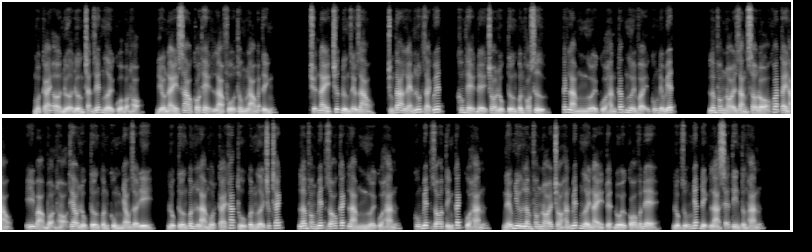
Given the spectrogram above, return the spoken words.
Một cái ở nửa đường chặn giết người của bọn họ, điều này sao có thể là phổ thông lão bách tính? Chuyện này trước đường rêu dao chúng ta lén lút giải quyết, không thể để cho lục tướng quân khó xử, cách làm người của hắn các ngươi vậy cũng đều biết. Lâm phong nói rằng sau đó khoát tay áo, ý bảo bọn họ theo lục tướng quân cùng nhau rời đi, lục tướng quân là một cái khác thủ quân người chức trách, lâm phong biết rõ cách làm người của hắn, cũng biết rõ tính cách của hắn nếu như lâm phong nói cho hắn biết người này tuyệt đối có vấn đề, lục dũng nhất định là sẽ tin tưởng hắn.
